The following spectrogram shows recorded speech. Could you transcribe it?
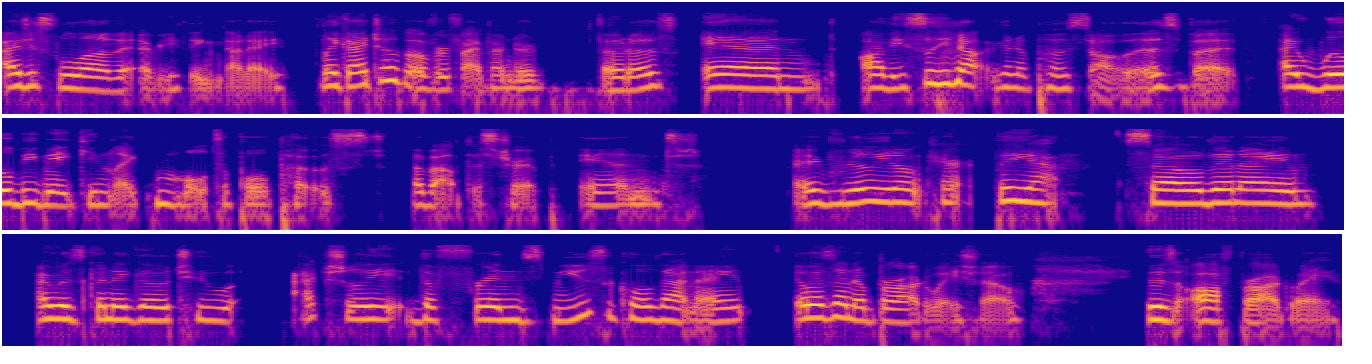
I just love everything that I like. I took over 500 photos and obviously not going to post all this, but I will be making like multiple posts about this trip and I really don't care. But yeah, so then I I was going to go to actually the Friends musical that night. It wasn't a Broadway show. It was off Broadway,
